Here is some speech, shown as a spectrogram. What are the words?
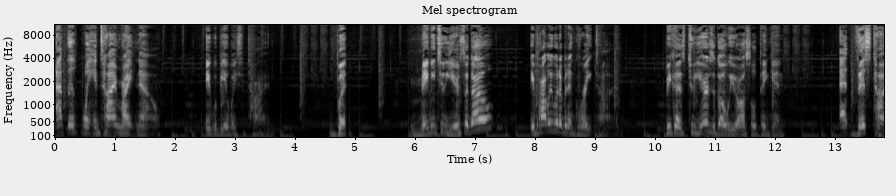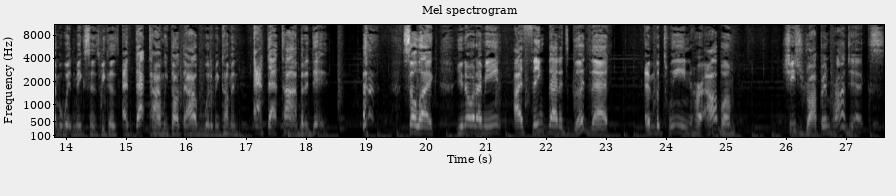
At this point in time right now, it would be a waste of time. But maybe 2 years ago, it probably would have been a great time. Because 2 years ago we were also thinking at this time it wouldn't make sense because at that time we thought the album would have been coming at that time, but it didn't. so like, you know what I mean? I think that it's good that in between her album, she's dropping projects.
